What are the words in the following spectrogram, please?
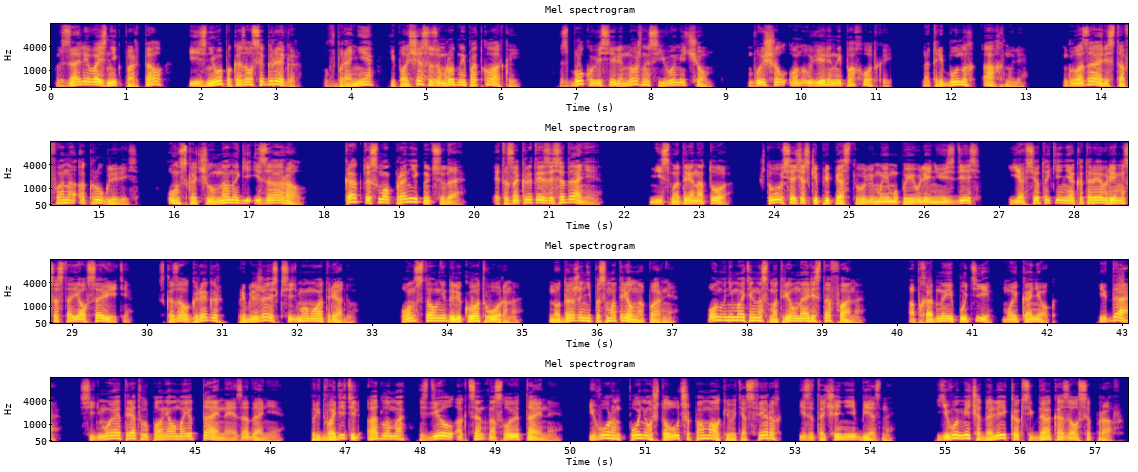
В зале возник портал, и из него показался Грегор в броне и плаще с изумрудной подкладкой. Сбоку висели ножны с его мечом. Вышел он уверенной походкой. На трибунах ахнули. Глаза Аристофана округлились. Он вскочил на ноги и заорал. «Как ты смог проникнуть сюда? Это закрытое заседание!» Несмотря на то, что вы всячески препятствовали моему появлению здесь, я все-таки некоторое время состоял в совете, сказал Грегор, приближаясь к седьмому отряду. Он встал недалеко от ворона, но даже не посмотрел на парня. Он внимательно смотрел на Аристофана, Обходные пути – мой конек. И да, седьмой отряд выполнял мое тайное задание. Предводитель Адлама сделал акцент на слове «тайное», и Ворон понял, что лучше помалкивать о сферах и заточении бездны. Его меч Адалей, как всегда, оказался прав.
